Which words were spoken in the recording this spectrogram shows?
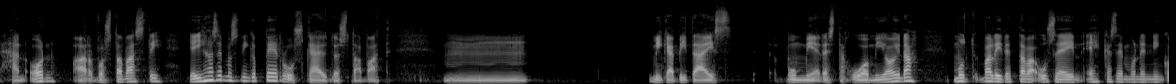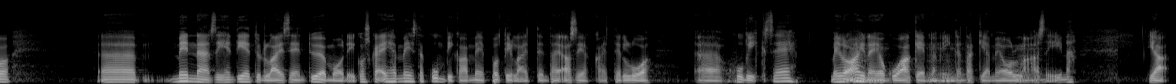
hän on arvostavasti ja ihan semmoiset niin peruskäytöstavat, mm, mikä pitäisi mun mielestä huomioida, mutta valitettava usein ehkä semmoinen niin öö, mennään siihen tietynlaiseen työmoodiin, koska eihän meistä kumpikaan mene potilaiden tai asiakkaiden luo öö, huvikseen. Meillä on aina Mm, joku agenda, mm, minkä takia me ollaan mm. siinä. Ja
